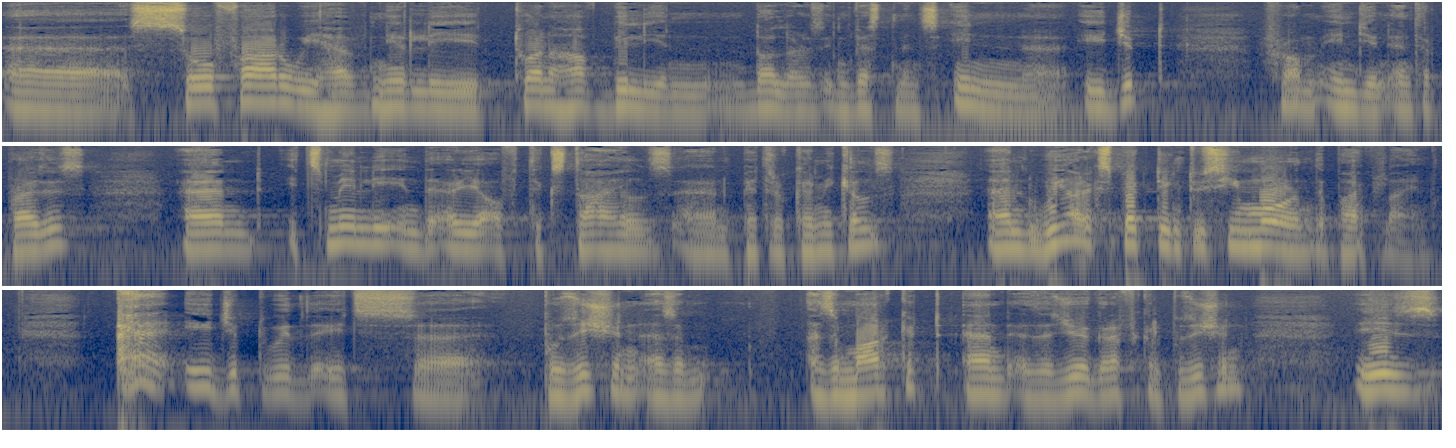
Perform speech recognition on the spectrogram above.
Uh, so far, we have nearly two and a half billion dollars investments in Egypt from Indian enterprises, and it's mainly in the area of textiles and petrochemicals, and we are expecting to see more in the pipeline. Egypt, with its position as a as a market and as a geographical position is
